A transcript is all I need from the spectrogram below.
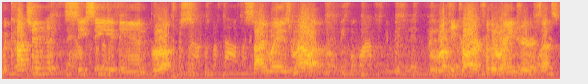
McCutcheon, CC, and Brooks. Sideways Relic. Rookie card for the Rangers. That's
